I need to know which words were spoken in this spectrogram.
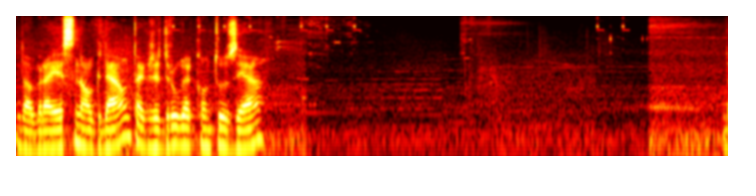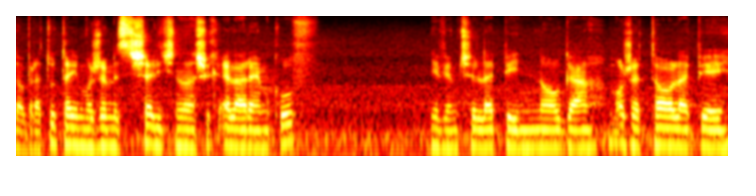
Dobra, jest knockdown, także druga kontuzja. Dobra, tutaj możemy strzelić na naszych LRM-ków. Nie wiem, czy lepiej noga, może to lepiej.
